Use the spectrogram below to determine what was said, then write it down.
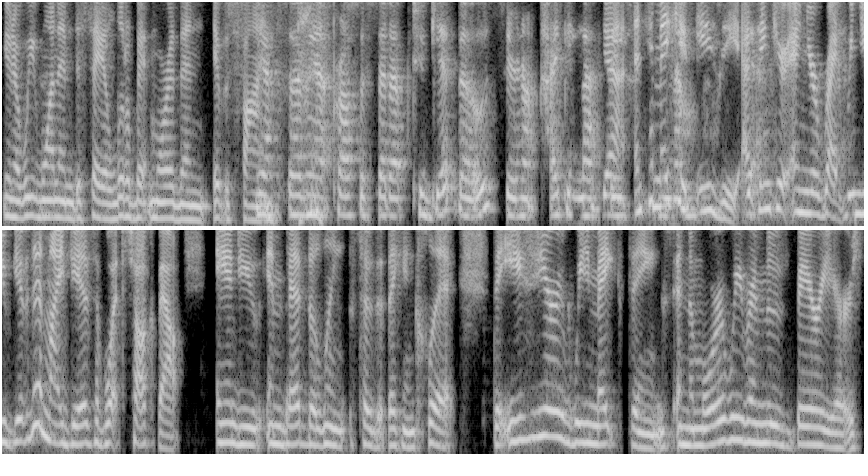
you know, we want them to say a little bit more than it was fine. Yeah. So having that process set up to get those, so you're not typing that. Yeah. Page, and to make know. it easy. Yes. I think you're, and you're right. When you give them ideas of what to talk about and you embed the link so that they can click, the easier we make things and the more we remove barriers,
